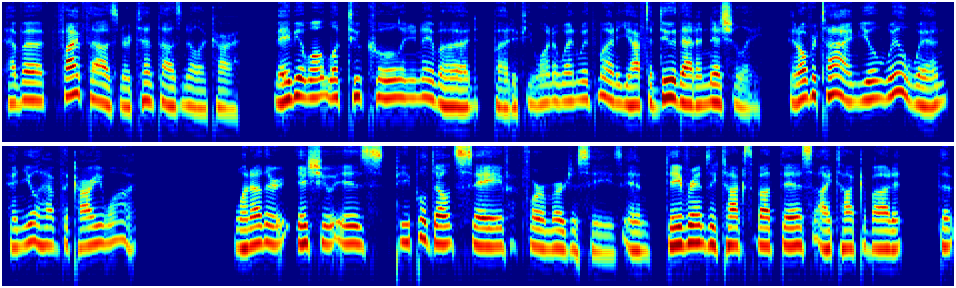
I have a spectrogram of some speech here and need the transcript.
Have a five thousand or ten thousand dollar car. Maybe it won't look too cool in your neighborhood, but if you want to win with money, you have to do that initially. And over time, you will win and you'll have the car you want. One other issue is people don't save for emergencies. And Dave Ramsey talks about this. I talk about it. The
